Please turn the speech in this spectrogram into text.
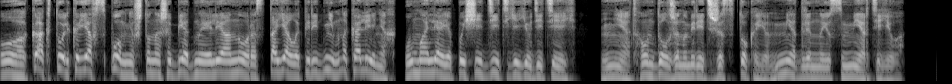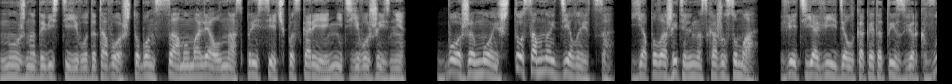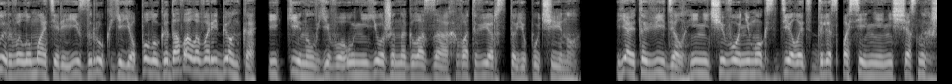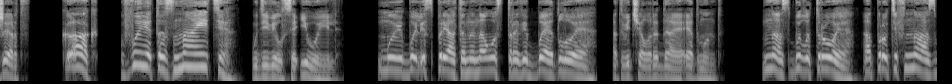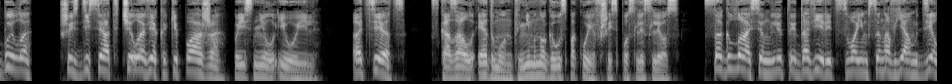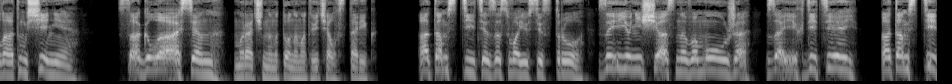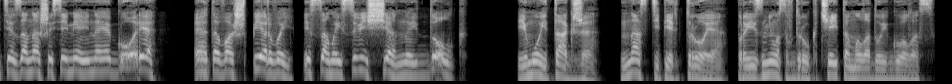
О, как только я вспомню, что наша бедная Леонора стояла перед ним на коленях, умоляя пощадить ее детей. Нет, он должен умереть жестокою, медленную смертью. Нужно довести его до того, чтобы он сам умолял нас пресечь поскорее нить его жизни. Боже мой, что со мной делается? Я положительно схожу с ума. Ведь я видел, как этот изверг вырвал у матери из рук ее полугодовалого ребенка и кинул его у нее же на глазах в отверстую пучину. Я это видел и ничего не мог сделать для спасения несчастных жертв. «Как? Вы это знаете?» — удивился Иуиль. «Мы были спрятаны на острове Бэдлоэ», — отвечал рыдая Эдмунд. Нас было трое, а против нас было шестьдесят человек экипажа, пояснил Иуиль. Отец, сказал Эдмунд, немного успокоившись после слез. Согласен ли ты доверить своим сыновьям дело отмщения? Согласен, мрачным тоном отвечал старик. Отомстите за свою сестру, за ее несчастного мужа, за их детей. Отомстите за наше семейное горе! Это ваш первый и самый священный долг!» «И мой также! Нас теперь трое!» — произнес вдруг чей-то молодой голос.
